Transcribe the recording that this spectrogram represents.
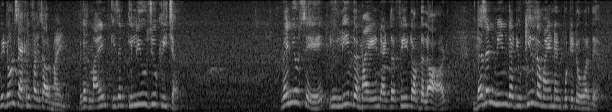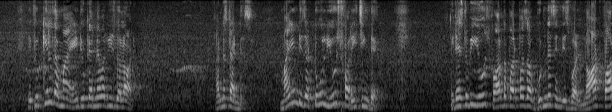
We don't sacrifice our mind because mind is an elusive creature. When you say you leave the mind at the feet of the Lord, doesn't mean that you kill the mind and put it over there. If you kill the mind, you can never reach the Lord. Understand this. Mind is a tool used for reaching there. It has to be used for the purpose of goodness in this world, not for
